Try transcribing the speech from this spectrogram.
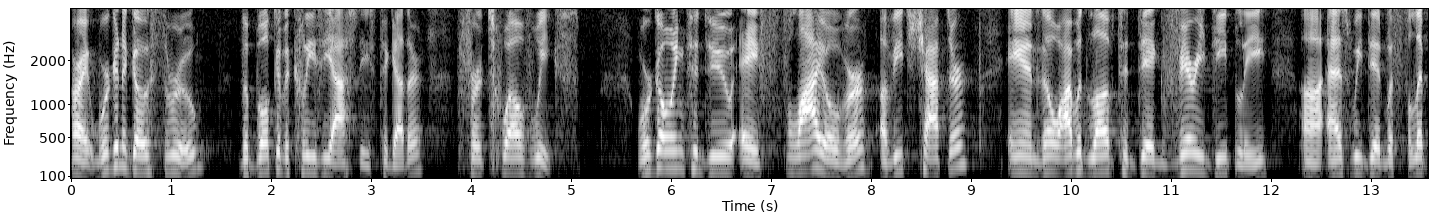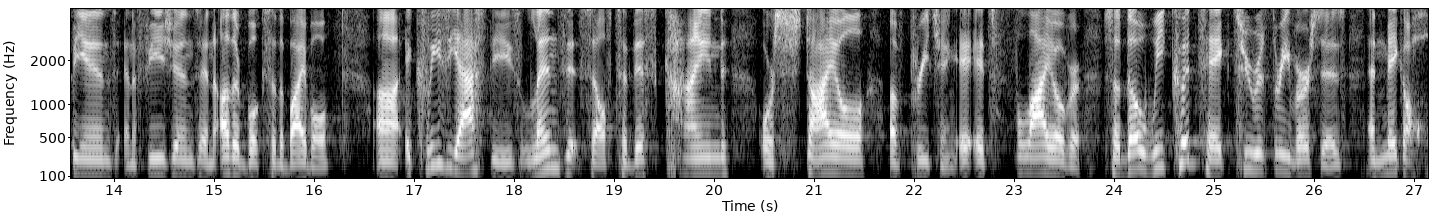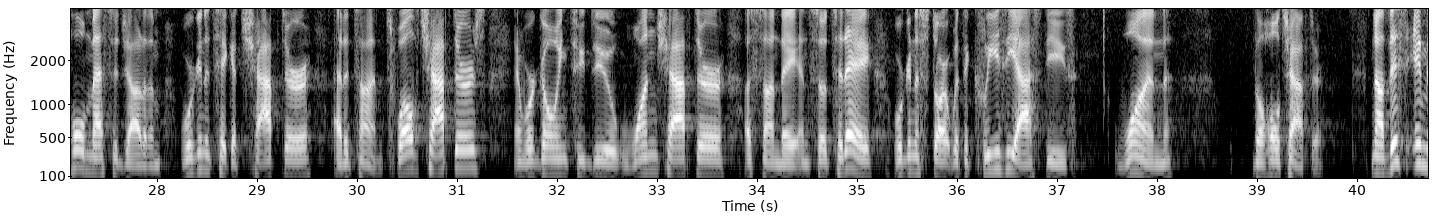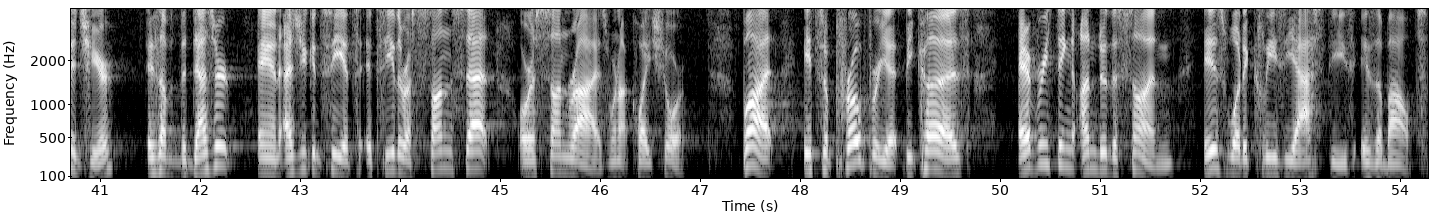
All right, we're going to go through the book of Ecclesiastes together for 12 weeks. We're going to do a flyover of each chapter, and though I would love to dig very deeply, uh, as we did with Philippians and Ephesians and other books of the Bible, uh, Ecclesiastes lends itself to this kind or style of preaching. It, it's flyover. So, though we could take two or three verses and make a whole message out of them, we're going to take a chapter at a time. 12 chapters, and we're going to do one chapter a Sunday. And so, today, we're going to start with Ecclesiastes 1, the whole chapter. Now, this image here is of the desert, and as you can see, it's, it's either a sunset or a sunrise. We're not quite sure. But it's appropriate because everything under the sun is what Ecclesiastes is about.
